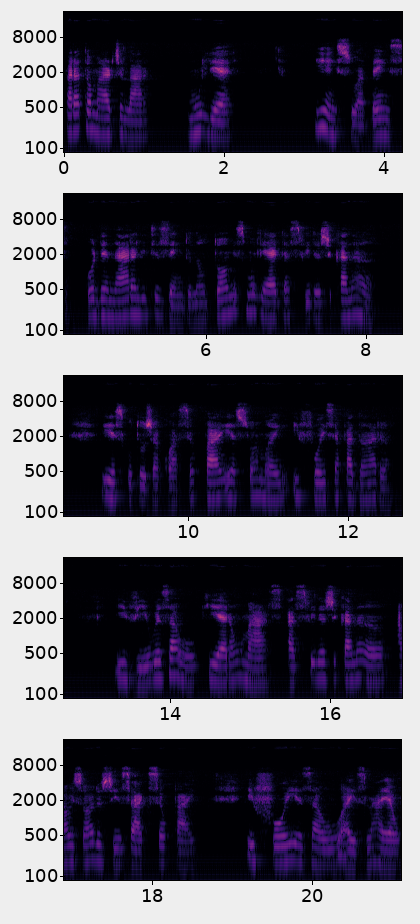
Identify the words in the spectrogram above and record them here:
para tomar de lá mulher e em sua bênção ordenara-lhe dizendo: Não tomes mulher das filhas de Canaã. E escutou Jacó a seu pai e a sua mãe, e foi-se a Padã Arã. E viu Esaú que eram más as filhas de Canaã aos olhos de Isaac seu pai. E foi Esaú a Ismael,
